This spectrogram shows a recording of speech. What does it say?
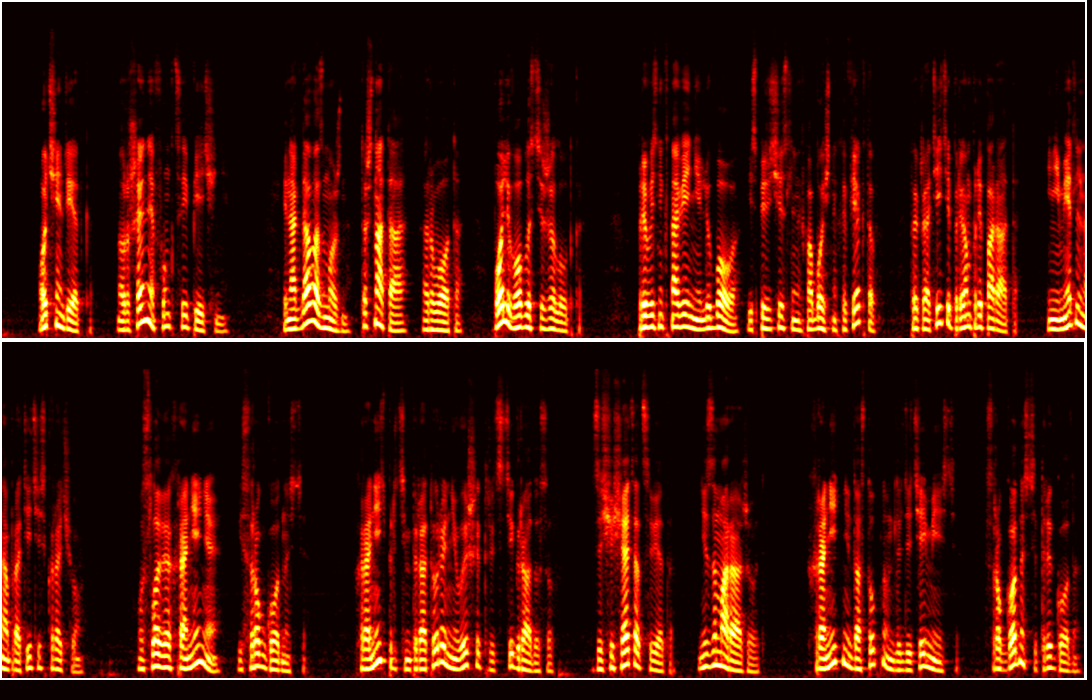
Очень редко. Нарушение функции печени. Иногда возможно тошнота, рвота, боли в области желудка. При возникновении любого из перечисленных побочных эффектов прекратите прием препарата и немедленно обратитесь к врачу. Условия хранения и срок годности. Хранить при температуре не выше 30 градусов. Защищать от света. Не замораживать. Хранить в недоступном для детей месте. Срок годности 3 года.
